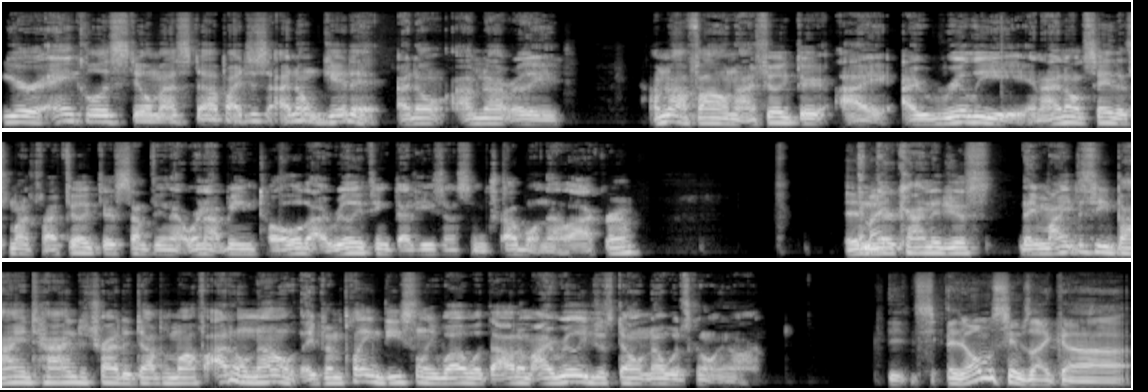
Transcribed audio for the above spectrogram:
your ankle is still messed up? I just I don't get it. I don't. I'm not really. I'm not following. it. I feel like there. I I really, and I don't say this much, but I feel like there's something that we're not being told. I really think that he's in some trouble in that locker room, It and might- they're kind of just. They might just be buying time to try to dump him off. I don't know. They've been playing decently well without him. I really just don't know what's going on. it's, it almost seems like a,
